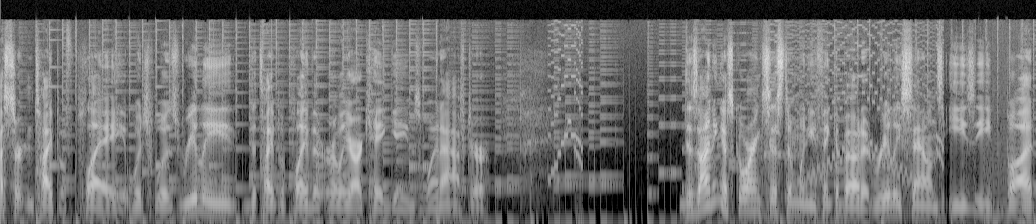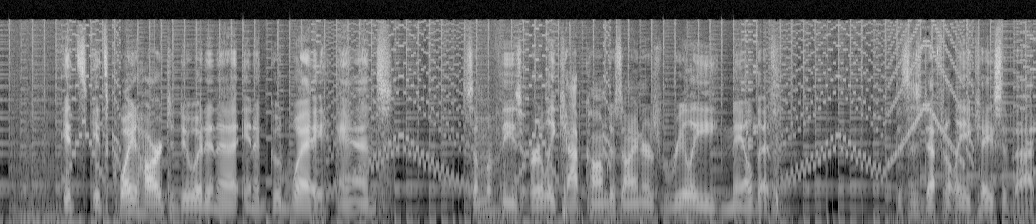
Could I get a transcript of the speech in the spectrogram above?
a certain type of play, which was really the type of play that early arcade games went after. Designing a scoring system when you think about it really sounds easy, but it's it's quite hard to do it in a in a good way and some of these early Capcom designers really nailed it. This is definitely a case of that.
